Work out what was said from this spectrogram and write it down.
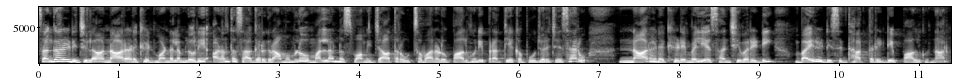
సంగారెడ్డి జిల్లా నారాయణఖేడ్ మండలంలోని అనంతసాగర్ గ్రామంలో మల్లన్న స్వామి జాతర ఉత్సవాలలో పాల్గొని ప్రత్యేక పూజలు చేశారు. నారాయణఖేడ్ ఎమ్మెల్యే సంజీవరెడ్డి బైరెడ్డి సిద్ధార్థరెడ్డి పాల్గొన్నారు.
